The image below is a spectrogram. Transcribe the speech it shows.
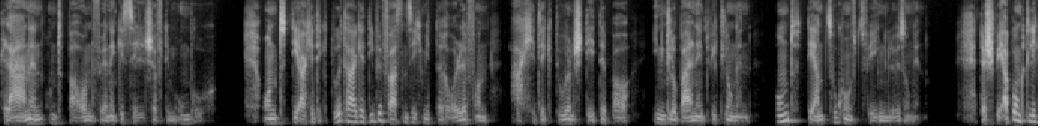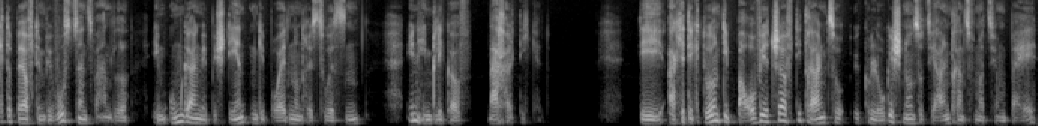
Planen und Bauen für eine Gesellschaft im Umbruch. Und die Architekturtage, die befassen sich mit der Rolle von Architektur und Städtebau in globalen Entwicklungen und deren zukunftsfähigen Lösungen. Der Schwerpunkt liegt dabei auf dem Bewusstseinswandel im Umgang mit bestehenden Gebäuden und Ressourcen in Hinblick auf Nachhaltigkeit. Die Architektur und die Bauwirtschaft, die tragen zur ökologischen und sozialen Transformation bei.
